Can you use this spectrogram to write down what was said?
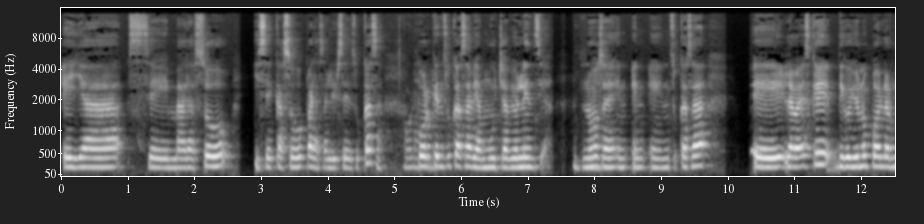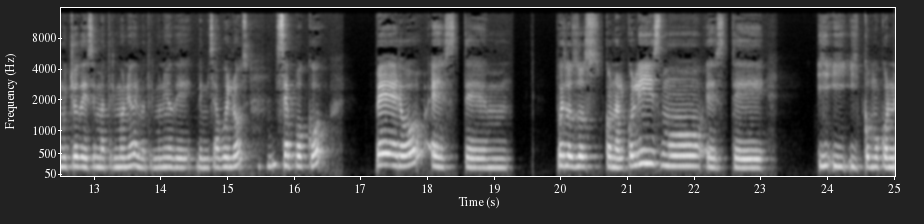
ella se embarazó y se casó para salirse de su casa, porque en su casa había mucha violencia, ¿no? O sea, en, en, en su casa eh, la verdad es que, digo, yo no puedo hablar mucho de ese matrimonio, del matrimonio de, mis abuelos, sé poco, pero, este, pues los dos con alcoholismo, este, y, y, como con,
